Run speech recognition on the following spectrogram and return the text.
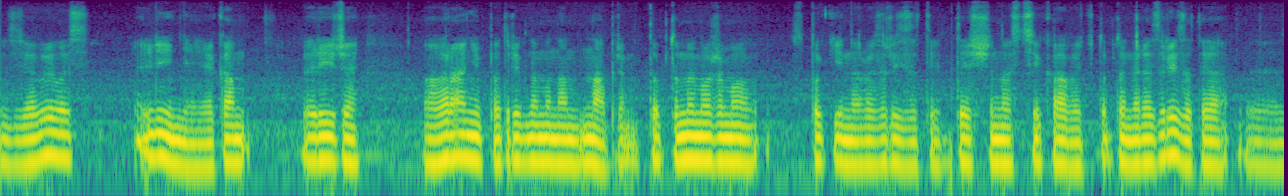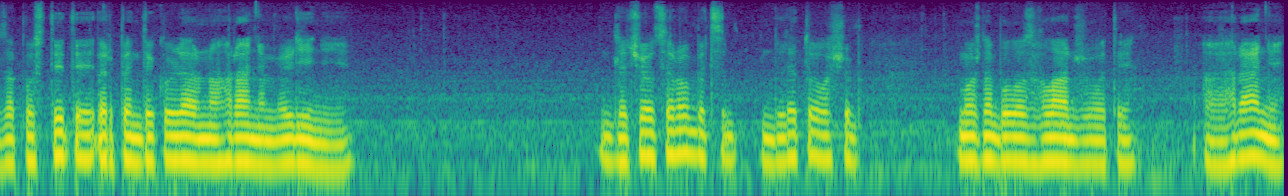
з'явилась лінія, яка ріже грані потрібному нам напрямку. Тобто ми можемо спокійно розрізати те, що нас цікавить, тобто не розрізати, а е, запустити перпендикулярно граням лінії. Для чого це робиться? Для того, щоб можна було згладжувати грані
